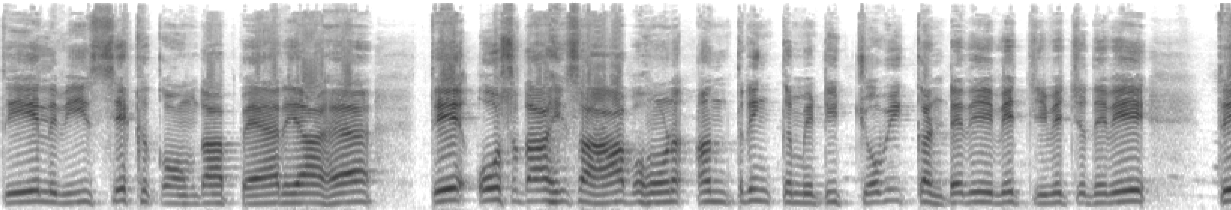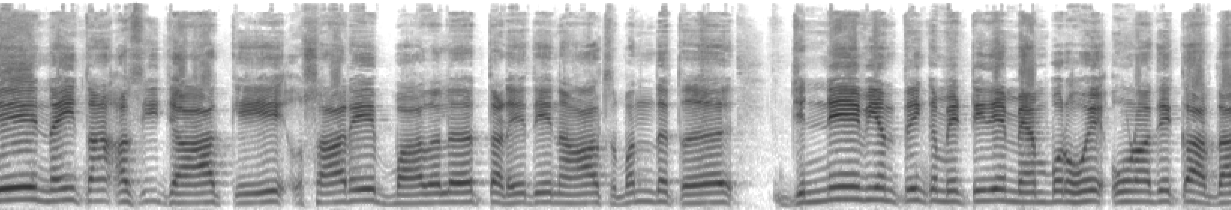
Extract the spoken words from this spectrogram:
ਤੇਲ ਵੀ ਸਿੱਖ ਕੌਮ ਦਾ ਪੈ ਰਿਹਾ ਹੈ ਤੇ ਉਸ ਦਾ ਹਿਸਾਬ ਹੁਣ ਅੰਤਰਿੰਗ ਕਮੇਟੀ 24 ਘੰਟੇ ਦੇ ਵਿੱਚ ਵਿੱਚ ਦੇਵੇ। ਤੇ ਨਹੀਂ ਤਾਂ ਅਸੀਂ ਜਾ ਕੇ ਸਾਰੇ ਬਾਦਲ ਧੜੇ ਦੇ ਨਾਲ ਸੰਬੰਧਿਤ ਜਿੰਨੇ ਵੀ ਅੰਤਰਿੰਗ ਕਮੇਟੀ ਦੇ ਮੈਂਬਰ ਹੋਏ, ਉਹਨਾਂ ਦੇ ਘਰ ਦਾ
